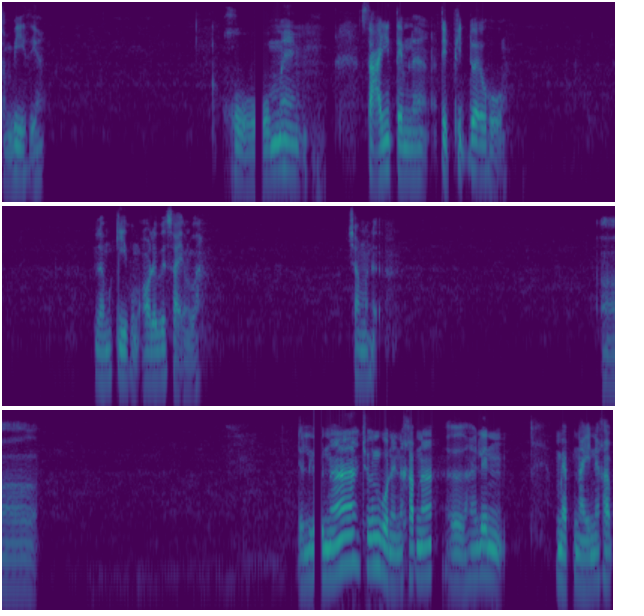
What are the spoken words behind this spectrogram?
ซัมบี้สิฮะโหแม่ง สายนี่เต็มเลยฮะติดพิษด้วยโอ้โห แล้วเมื่อกี้ผมเอาอะไรไปใส่มันวะ ช่างมันเถอะ เอออย่าลืมนะ ช่วยกันโหวตหน่อยนะครับนะ เออ ให้เล่นแมปไหนนะครับ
